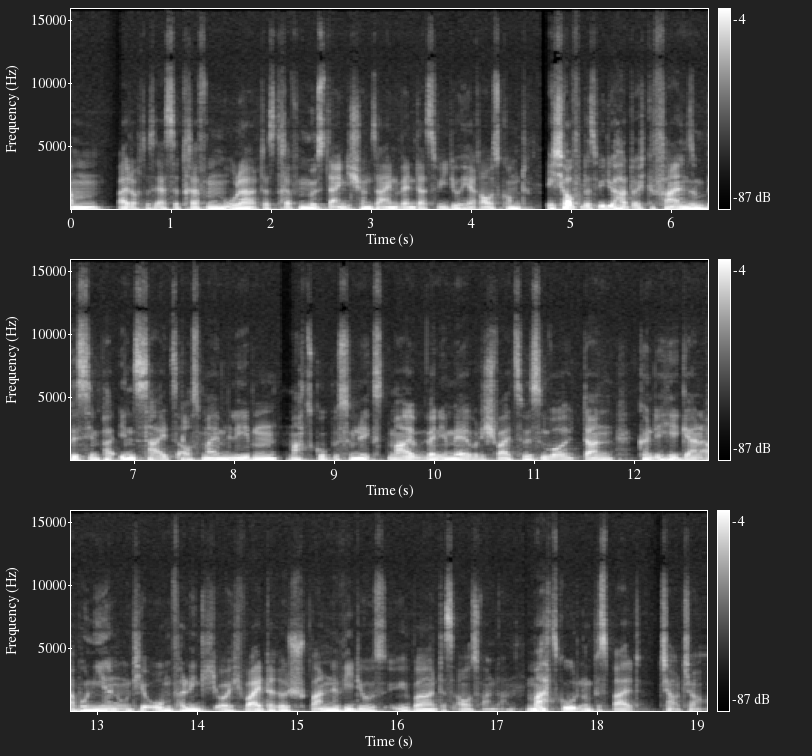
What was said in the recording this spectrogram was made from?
haben bald auch das erste Treffen oder das Treffen müsste eigentlich schon sein, wenn das Video hier rauskommt. Ich hoffe, das Video hat euch gefallen, so ein bisschen ein paar Insights aus meinem Leben. Macht's gut, bis zum nächsten Mal. Wenn ihr mehr über die Schweiz wissen wollt, dann könnt ihr hier gerne abonnieren und hier oben verlinke ich euch weitere spannende Videos über das Auswandern. Macht's gut und bis bald. Ciao, ciao.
